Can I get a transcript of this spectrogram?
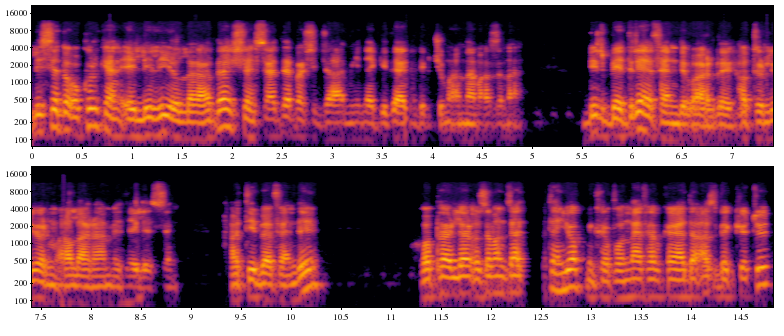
Lisede okurken 50'li yıllarda Şehzadebaşı Camii'ne giderdik cuma namazına. Bir Bedri Efendi vardı, hatırlıyorum Allah rahmet eylesin. Hatip Efendi. Hoparlör o zaman zaten yok, mikrofonlar fevkalade az ve kötü.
